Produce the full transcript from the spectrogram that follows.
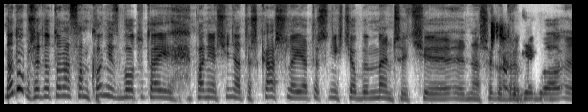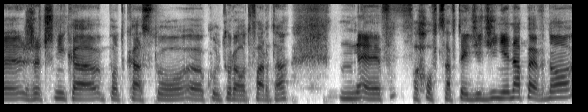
No dobrze, no to na sam koniec, bo tutaj pani Jasina też kaszle, ja też nie chciałbym męczyć e, naszego drogiego e, rzecznika podcastu Kultura Otwarta, fachowca w tej dziedzinie na pewno.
